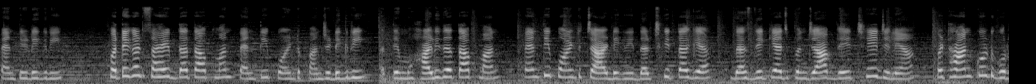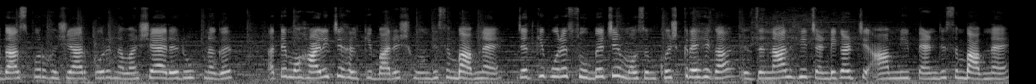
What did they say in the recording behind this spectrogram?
35 ਡਿਗਰੀ ਫਤਿਹਗੜ੍ਹ ਸਾਹਿਬ ਦਾ ਤਾਪਮਾਨ 35.5 ਡਿਗਰੀ ਅਤੇ ਮੋਹਾਲੀ ਦਾ ਤਾਪਮਾਨ 35.4 ਡਿਗਰੀ ਦਰਜ ਕੀਤਾ ਗਿਆ। ਦੱਸਦੇ ਕਿ ਅੱਜ ਪੰਜਾਬ ਦੇ 6 ਜ਼ਿਲ੍ਹਿਆਂ, ਪਠਾਨਕੋਟ, ਗੁਰਦਾਸਪੁਰ, ਹੁਸ਼ਿਆਰਪੁਰ ਨਵਾਂ ਸ਼ਹਿਰ ਰੂਪਨਗਰ ਅਤੇ ਮੋਹਾਲੀ 'ਚ ਹਲਕੀ ਬਾਰਿਸ਼ ਹੋਣ ਦੀ ਸੰਭਾਵਨਾ ਹੈ, ਜਦਕਿ ਪੂਰੇ ਸੂਬੇ 'ਚ ਮੌਸਮ ਖੁਸ਼ਕ ਰਹੇਗਾ। ਇਸ ਦੇ ਨਾਲ ਹੀ ਚੰਡੀਗੜ੍ਹ 'ਚ ਆਮ ਮੀਂਹ ਪੈਣ ਦੀ ਸੰਭਾਵਨਾ ਹੈ।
